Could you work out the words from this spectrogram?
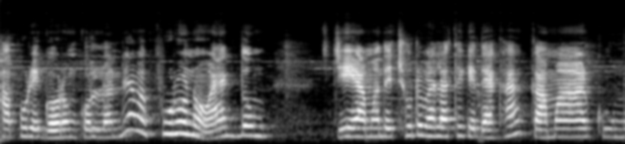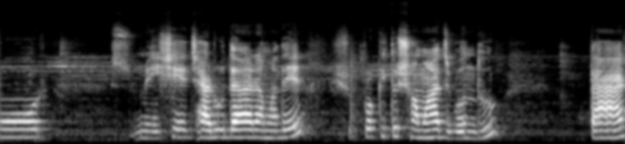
হাপুড়ে গরম করলেন রে আমার পুরনো, একদম যে আমাদের ছোটবেলা থেকে দেখা, কামার, কুমোর সে ঝাড়ুদার আমাদের প্রকৃত সমাজ বন্ধু। তার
